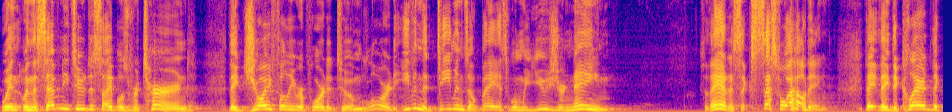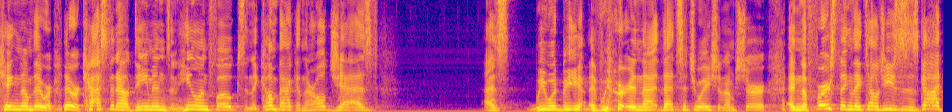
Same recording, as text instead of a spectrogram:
when, when the 72 disciples returned, they joyfully reported to him, Lord, even the demons obey us when we use your name. So they had a successful outing. They, they declared the kingdom. They were, they were casting out demons and healing folks, and they come back and they're all jazzed as we would be if we were in that, that situation, I'm sure. And the first thing they tell Jesus is, God,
